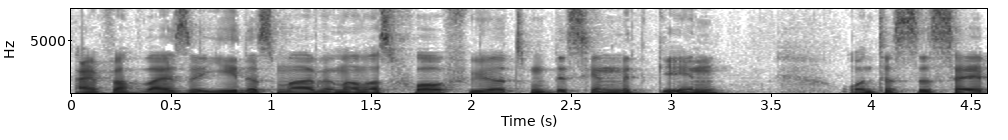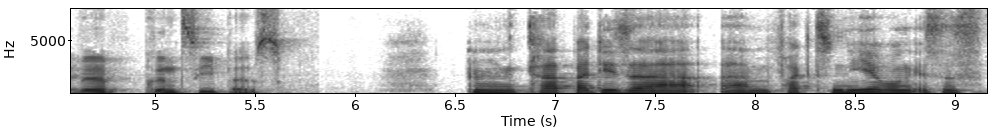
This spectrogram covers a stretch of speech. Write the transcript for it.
einfach weil sie jedes Mal, wenn man was vorführt, ein bisschen mitgehen und das dasselbe Prinzip ist. Mhm, gerade bei dieser ähm, Fraktionierung ist es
